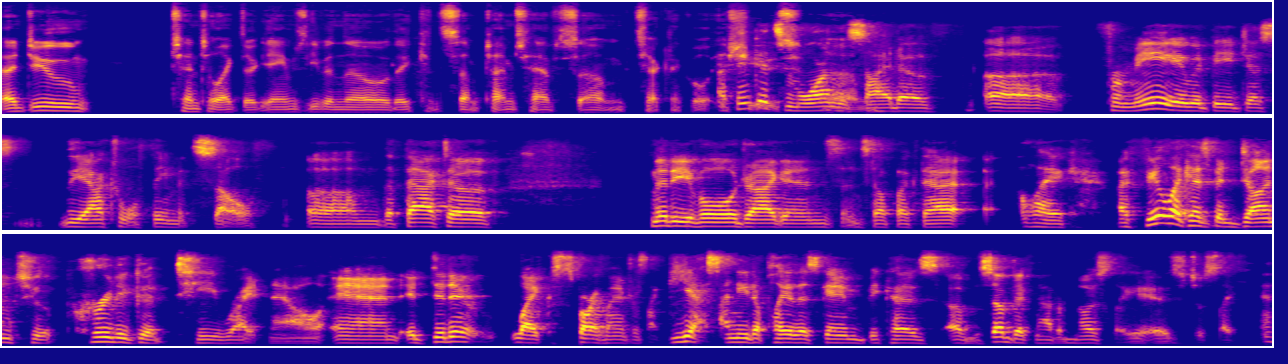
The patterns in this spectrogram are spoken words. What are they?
I do tend to like their games, even though they can sometimes have some technical issues. I think it's more on um, the side of, uh, for me, it would be just the actual theme itself. Um, the fact of medieval dragons and stuff like that, like, I feel like has been done to a pretty good T right now. And it didn't like spark my interest, like, yes, I need to play this game because of the subject matter mostly. It's just like, eh,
